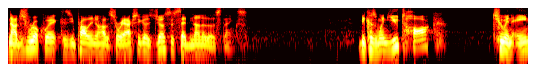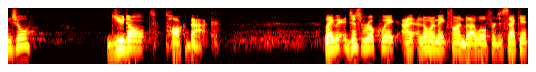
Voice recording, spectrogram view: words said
Now, just real quick, because you probably know how the story actually goes, Joseph said none of those things. Because when you talk to an angel, you don't talk back. Like, just real quick, I, don't want to make fun, but I will for just a second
